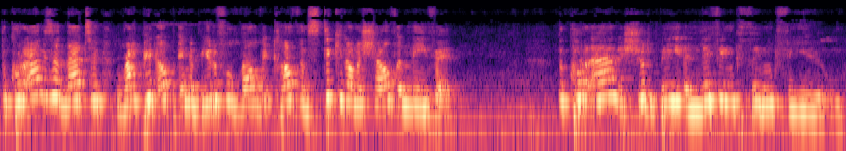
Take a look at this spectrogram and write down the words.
the Quran isn't there to wrap it up in a beautiful velvet cloth and stick it on a shelf and leave it. The Quran should be a living thing for you.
